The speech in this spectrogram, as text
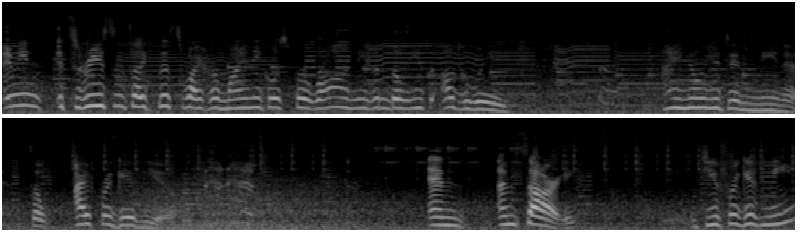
I mean, it's reasons like this why Hermione goes for Ron, even though he's ugly. I know you didn't mean it, so I forgive you. And I'm sorry. Do you forgive me?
